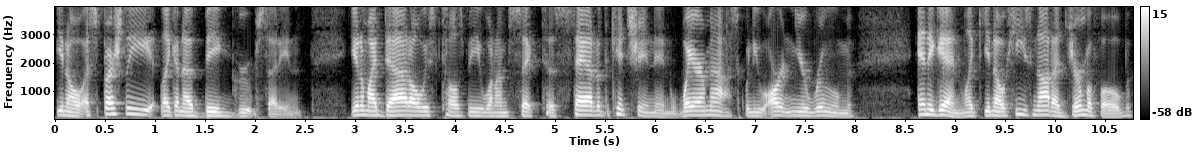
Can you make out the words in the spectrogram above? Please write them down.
You know, especially like in a big group setting. You know, my dad always tells me when I'm sick to stay out of the kitchen and wear a mask when you aren't in your room. And again, like, you know, he's not a germaphobe.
